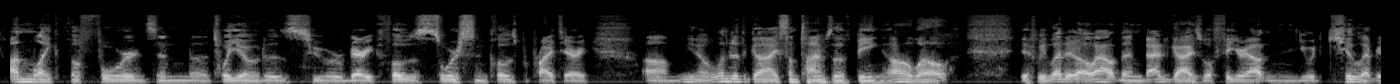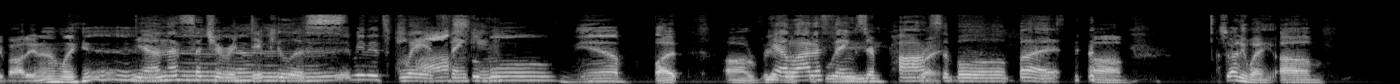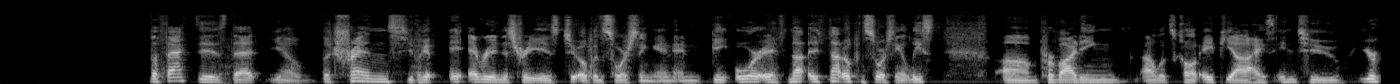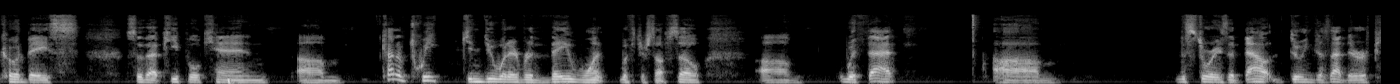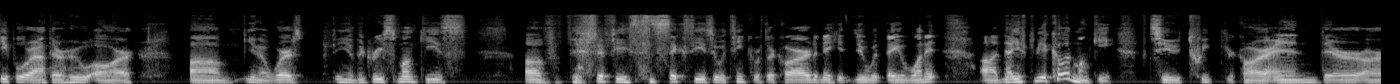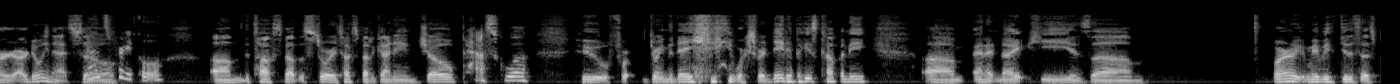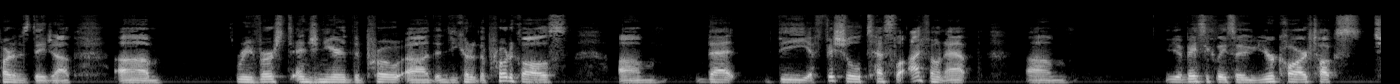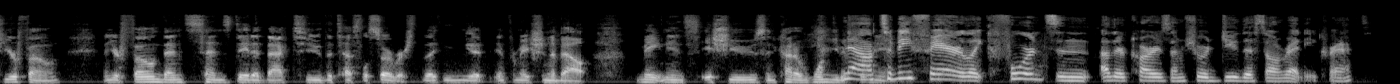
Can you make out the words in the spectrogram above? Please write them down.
Unlike the Fords and the Toyotas, who are very closed source and closed proprietary, um, you know, under the guise sometimes of being, oh well, if we let it all out, then bad guys will figure out and you would kill everybody. And I'm like, eh, Yeah, and that's such a ridiculous I mean, it's way of thinking. yeah, but uh, Yeah, a lot of things are possible, but um, so anyway, um, the fact is that you know the trends. You look at every industry is to open sourcing and and be or if not if not open sourcing, at least um, providing uh, what's called APIs into your code base so that people can um, kind of tweak and do whatever they want with your stuff. So um, with that. Um, the story is about doing just that. There are people out there who are, um, you know, whereas you know the grease monkeys of the 50s and 60s who would tinker with their car to make it do what they want it. Uh, now you have to be a code monkey to tweak your car, and there are are doing that. So that's pretty cool. um, that talks about the story talks about a guy named Joe Pasqua, who for, during the day he works for a database company, um, and at night he is, um, or maybe he did this as part of his day job, um, reversed engineered the pro uh, and decoded the protocols um, that the official Tesla iPhone app. Um, you know, basically, so your car talks to your phone, and your phone then sends data back to the Tesla server so they can get information about maintenance issues and kind of one unit. Now, to be fair, like Fords and other cars, I'm sure do this already. Correct?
